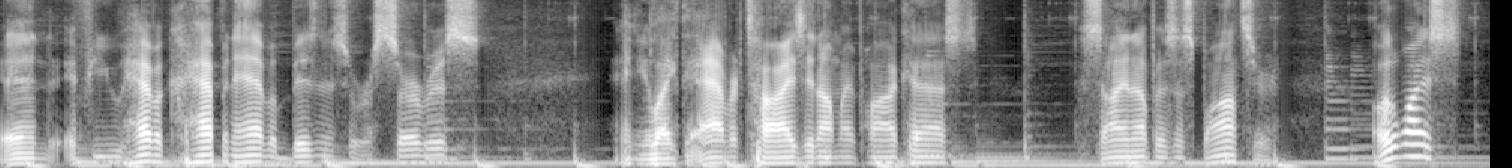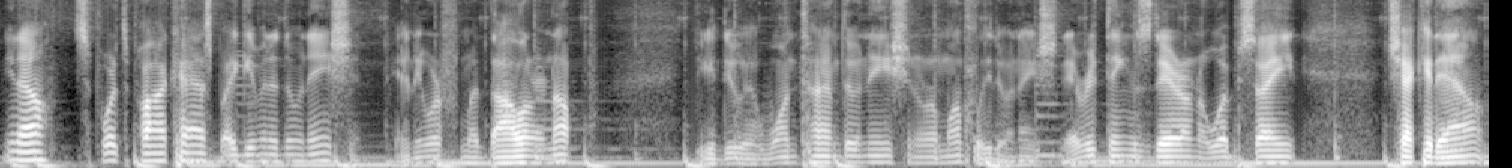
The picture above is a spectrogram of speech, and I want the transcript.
And if you have a, happen to have a business or a service and you like to advertise it on my podcast, sign up as a sponsor. Otherwise, you know, support the podcast by giving a donation, anywhere from a dollar and up. You can do a one time donation or a monthly donation. Everything is there on the website. Check it out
